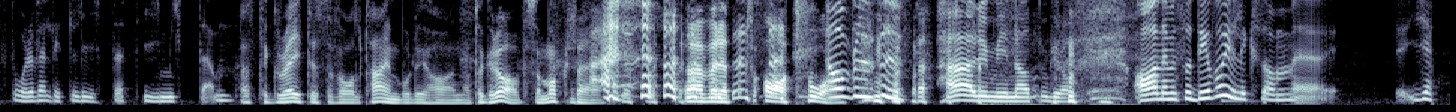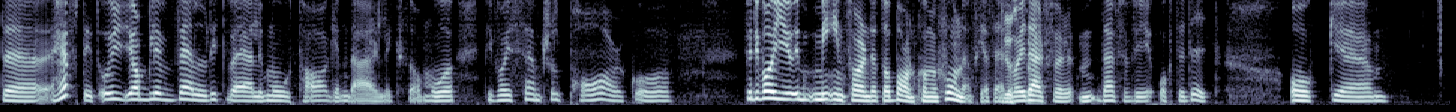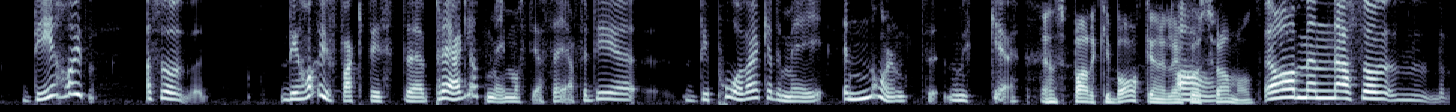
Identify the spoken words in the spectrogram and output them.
Står det väldigt litet i mitten. Fast the greatest of all time borde ju ha en autograf som också är över ett A2. Ja, precis. Här är min autograf. Ja, nej, men så det var ju liksom eh, jättehäftigt. Och jag blev väldigt väl mottagen där liksom. Och vi var i Central Park och... För det var ju med införandet av barnkonventionen, ska jag säga. Just det var ju därför, därför vi åkte dit. Och eh, det har ju... Alltså, det har ju faktiskt eh, präglat mig, måste jag säga. För det, det påverkade mig enormt mycket. En spark i baken eller en Ja. skjuts framåt? Ja, men alltså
